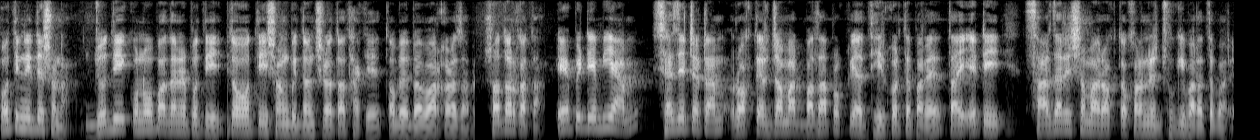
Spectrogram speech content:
প্রতি নির্দেশনা যদি কোনো উপাদানের প্রতি অতি সংবেদনশীলতা থাকে, তবে ব্যবহার করা যাবে। সতর্কতা, এপিডেমিয়াম সেজিটেটাম রক্তের জমাট বাধা প্রক্রিয়া ধীর করতে পারে, তাই এটি সার্জারির সময় রক্তক্ষরণের ঝুঁকি বাড়াতে পারে।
